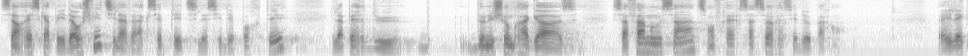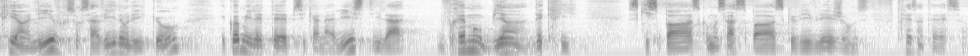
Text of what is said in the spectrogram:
C'est un rescapé d'Auschwitz. Il avait accepté de se laisser déporter. Il a perdu dans les chambres à gaz sa femme enceinte, son frère, sa sœur et ses deux parents. Et il a écrit un livre sur sa vie dans les camps. Et comme il était psychanalyste, il a vraiment bien décrit ce qui se passe, comment ça se passe, que vivent les gens. C'est très intéressant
